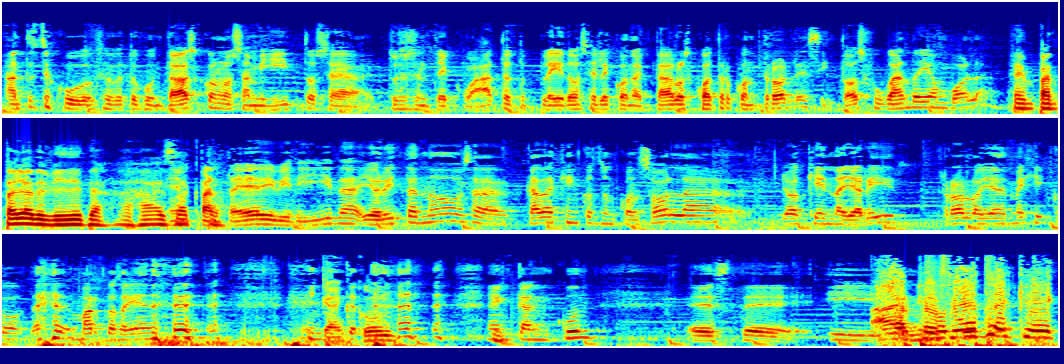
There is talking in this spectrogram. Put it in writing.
Antes te, jug- te juntabas con los amiguitos, o sea, tu 64, tu Play 2, se le conectaba los cuatro controles y todos jugando ahí en bola. En pantalla dividida, ajá, En exacto. pantalla dividida. Y ahorita no, o sea, cada quien con su consola. Yo aquí en Nayarit, Rolo allá en México, Marcos allá en, En Cancún. En Cancún. Este, y Ay, pero fíjate tiempo- que,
